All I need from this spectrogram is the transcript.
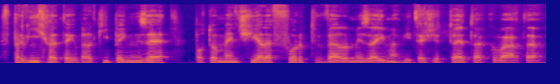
V prvních letech velký peníze, potom menší, ale furt velmi zajímavý. Takže to je taková ta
